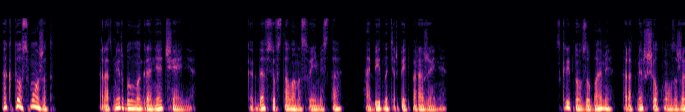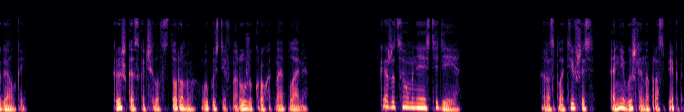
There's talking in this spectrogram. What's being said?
А кто сможет? Ратмир был на грани отчаяния. Когда все встало на свои места, обидно терпеть поражение. Скрипнув зубами, Ратмир щелкнул зажигалкой. Крышка скочила в сторону, выпустив наружу крохотное пламя. «Кажется, у меня есть идея». Расплатившись, они вышли на проспект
